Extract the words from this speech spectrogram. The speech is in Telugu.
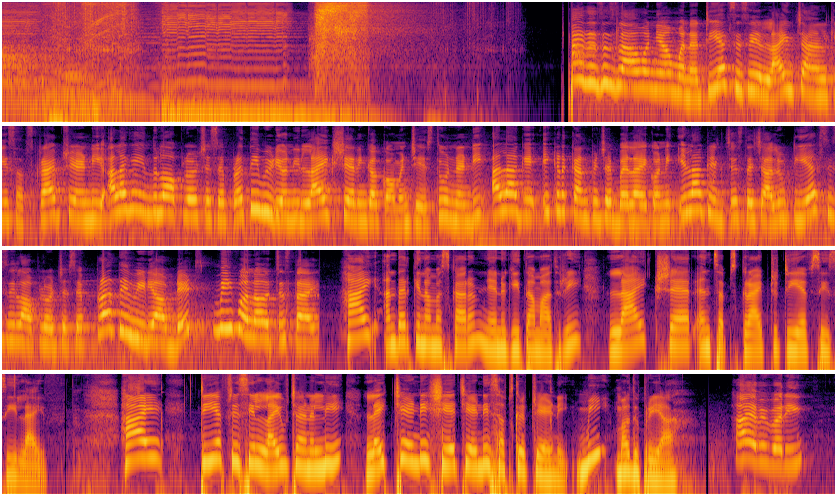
హాయ్ దిస్ ఇస్ లావణ్య మన టీఎఫ్సిసి లైవ్ ఛానల్కి సబ్స్క్రైబ్ చేయండి. అలాగే ఇందులో అప్లోడ్ చేసే ప్రతి వీడియోని లైక్ షేర్ ఇంకా కామెంట్ చేస్తూ ఉండండి. అలాగే ఇక్కడ కనిపించే బెల్ ఐకాన్ని ఇలా క్లిక్ చేస్తే చాలు టీఎఫ్సిసిలో అప్లోడ్ చేసే ప్రతి వీడియో అప్డేట్స్ మీ ఫోన్లో వచ్చేస్తాయి. హాయ్ అందరికీ నమస్కారం. నేను Geetha Madhuri like share and subscribe to TFCC live hi TFCC live ఛానల్ని లైక్ చేయండి షేర్ చేయండి సబ్స్క్రైబ్ చేయండి. మీ మధుప్రియ. హాయ్ ఎవ్రీబడి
